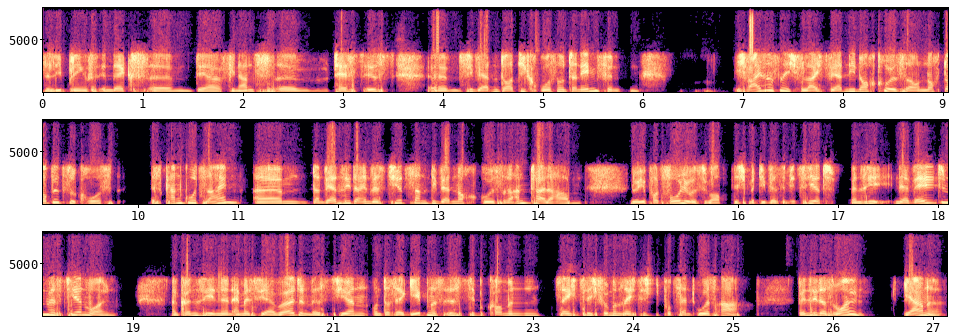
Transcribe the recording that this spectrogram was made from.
der Lieblingsindex ähm, der Finanztest äh, ist, ähm, Sie werden dort die großen Unternehmen finden. Ich weiß es nicht, vielleicht werden die noch größer und noch doppelt so groß. Es kann gut sein, ähm, dann werden Sie da investiert sein, die werden noch größere Anteile haben. Nur Ihr Portfolio ist überhaupt nicht mit diversifiziert. Wenn Sie in der Welt investieren wollen, dann können Sie in den MSCI World investieren und das Ergebnis ist, Sie bekommen 60, 65 Prozent USA. Wenn Sie das wollen, gerne.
